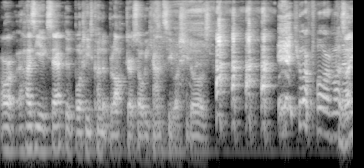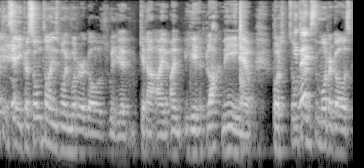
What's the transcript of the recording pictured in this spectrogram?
Or has he accepted, but he's kind of blocked her so he can't see what she does? Your poor mother. Because. I can see, because sometimes my mother goes, "Will you get on?" I, I'm, he'll block me now. But sometimes the mother goes.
